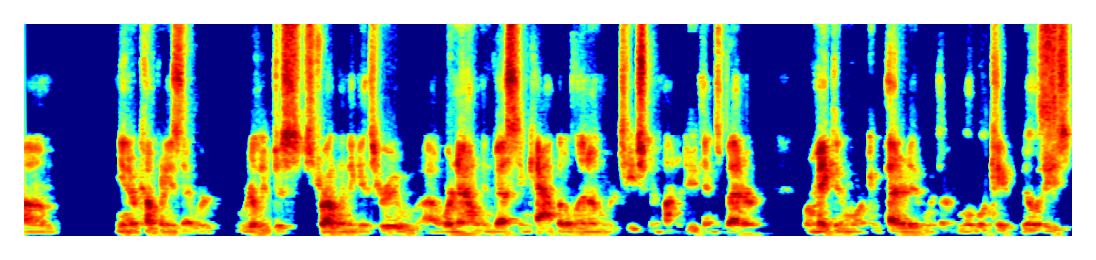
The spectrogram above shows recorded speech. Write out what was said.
Um, you know, companies that were really just struggling to get through, uh, we're now investing capital in them. We're teaching them how to do things better. We're making them more competitive with our global capabilities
